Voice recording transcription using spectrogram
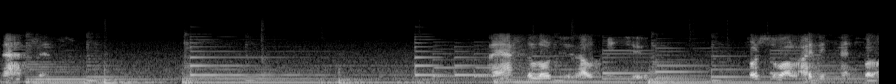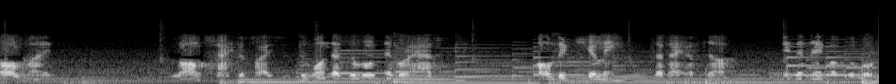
In that sense. I ask the Lord to help me too. First of all, I repent for all my wrong sacrifices, the one that the Lord never asked all the killing that I have done in the name of the Lord.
